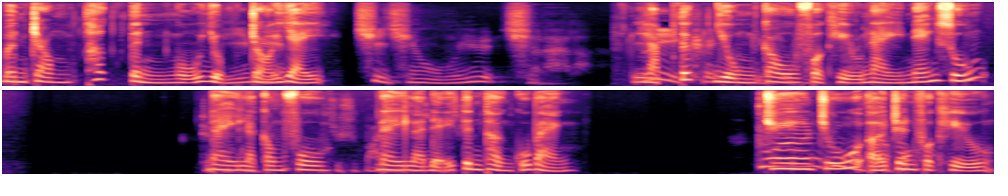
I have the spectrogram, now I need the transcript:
bên trong thất tình ngũ dục trỗi dậy. Lập tức dùng câu phật hiệu này nén xuống. Đây là công phu đây là để tinh thần của bạn. Chuyên chú ở trên phật. Hiệu.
